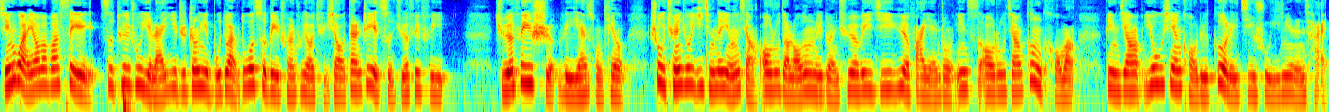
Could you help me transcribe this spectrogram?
尽管幺八八 C 自推出以来一直争议不断，多次被传出要取消，但这次绝非非绝非是危言耸听。受全球疫情的影响，澳洲的劳动力短缺危机越发严重，因此澳洲将更渴望并将优先考虑各类技术移民人才。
